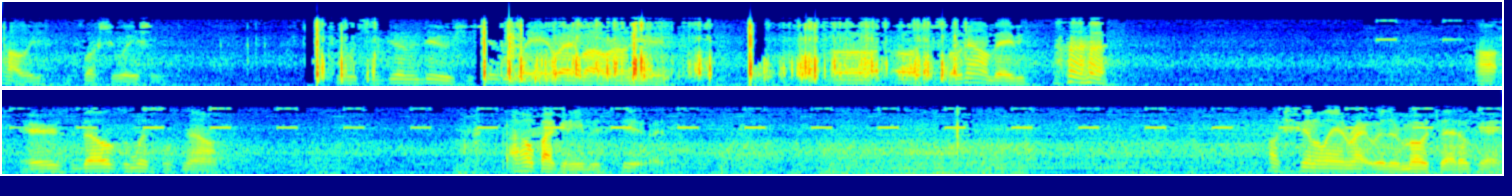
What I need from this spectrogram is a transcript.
Probably fluctuation. See what she's gonna do. She should be laying right about around here. Uh, uh, slow down, baby. Ah, there's the bells and whistles now. I hope I can even see it right now. Oh, she's gonna land right where the remote's at, okay.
